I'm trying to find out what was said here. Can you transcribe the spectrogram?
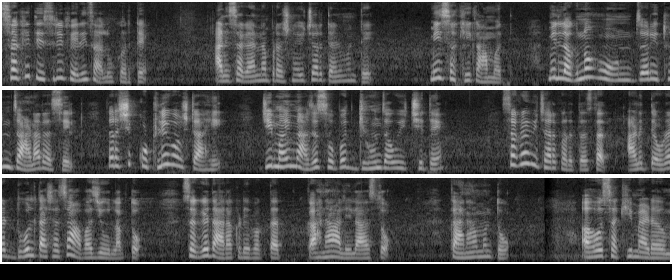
सखी तिसरी फेरी चालू करते. आणि सगळ्यांना प्रश्न विचारते आणि म्हणते मी सखी कामत. मी लग्न होऊन जर इथून जाणार असेल तर अशी कुठली गोष्ट आहे जी मी माझ्यासोबत घेऊन जाऊ इच्छिते? सगळे विचार करत असतात आणि तेवढ्यात ढोल ताशाचा आवाज येऊ लागतो. सगळे दाराकडे बघतात. कान्हा आलेला असतो. कान्हा म्हणतो अहो सखी मॅडम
